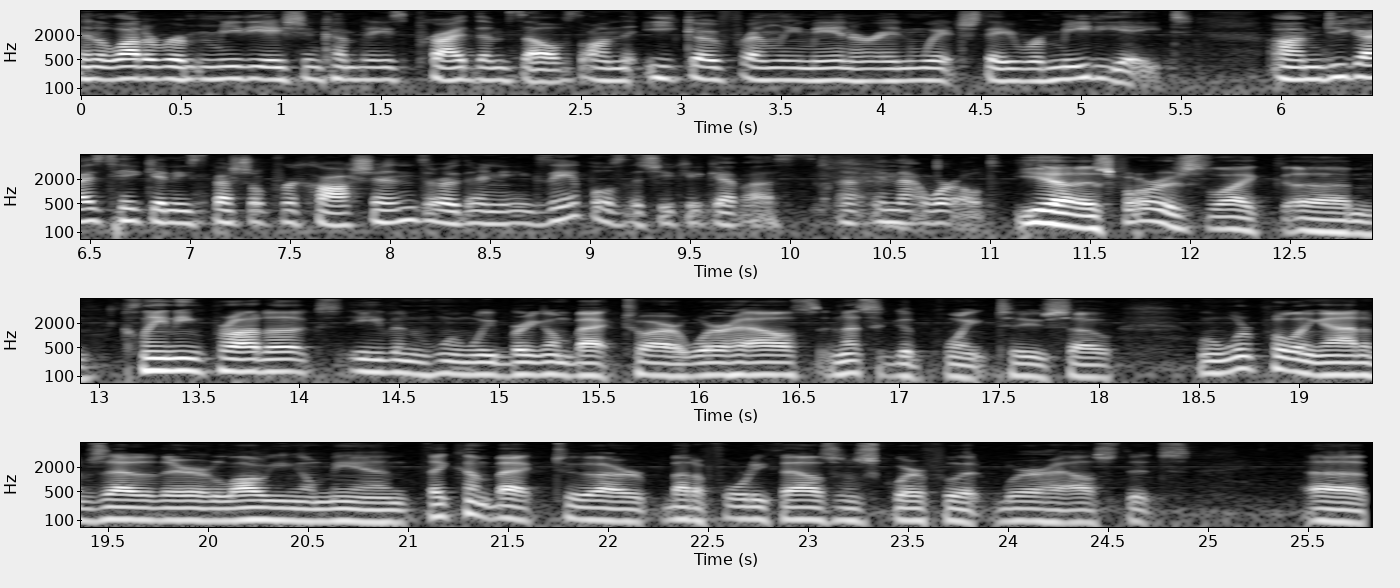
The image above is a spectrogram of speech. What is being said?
and a lot of remediation companies pride themselves on the eco-friendly manner in which they remediate. Um, do you guys take any special precautions, or are there any examples that you could give us uh, in that world? Yeah, as far as like um, cleaning products, even when we bring them back to our warehouse, and that's a good point too. So when we're pulling items out of there, logging them in, they come back to our about a forty thousand square foot warehouse that's uh,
